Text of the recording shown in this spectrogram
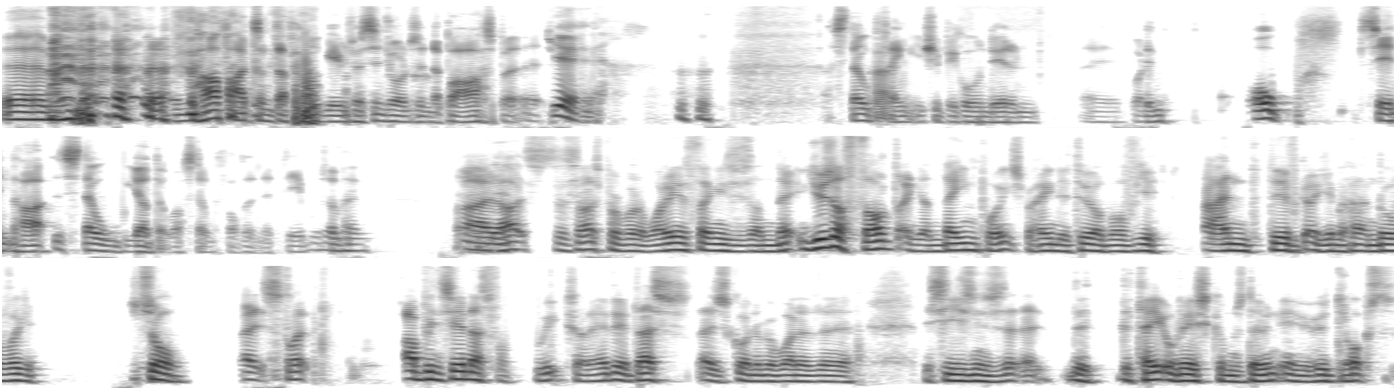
Um, and we have had some difficult games with St John's in the past, but it's, yeah, I still think you should be going there and uh, winning. Oh, saying that, it's still weird that we're still third in the table somehow. Aye, that's that's probably the worrying thing is you're, ni- you're third and you're nine points behind the two above you, and they've got a game in hand over you. So it's like I've been saying this for weeks already. This is going to be one of the, the seasons that the the title race comes down to who drops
